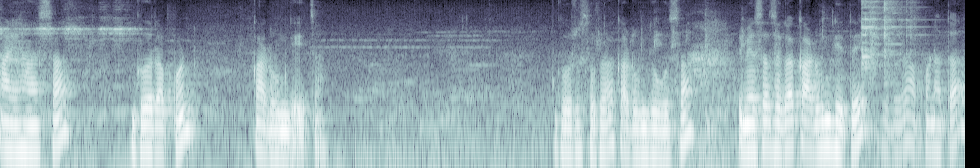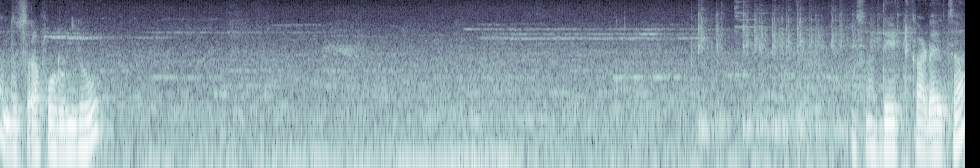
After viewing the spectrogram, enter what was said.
आणि हा असा गर आपण काढून घ्यायचा. घर सगळा काढून घेऊ असा. मी असा सगळा काढून घेते. बघा आपण आता दुसरा फोडून घेऊ. असा देठ काढायचा.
